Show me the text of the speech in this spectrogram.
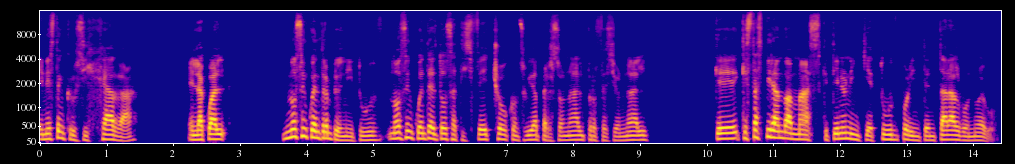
en esta encrucijada en la cual no se encuentra en plenitud, no se encuentra del todo satisfecho con su vida personal, profesional, que, está aspirando a más, que tiene una inquietud por intentar algo nuevo.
